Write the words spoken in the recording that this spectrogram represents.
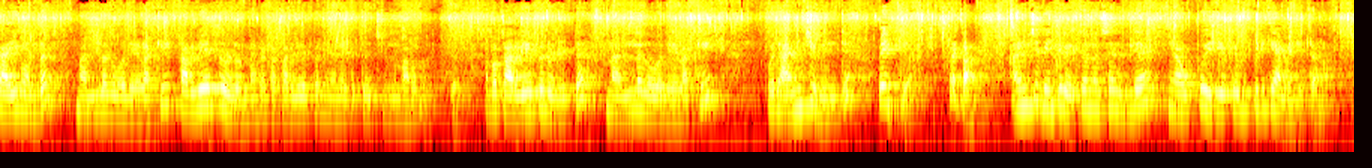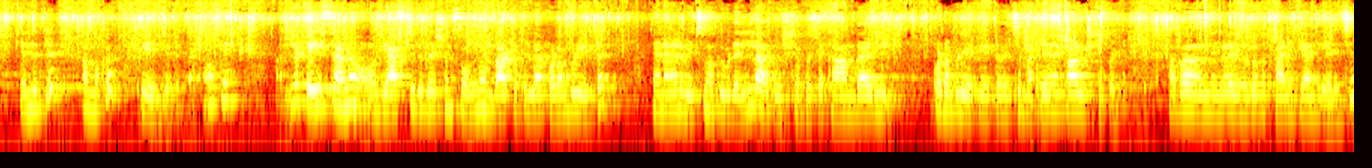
കൈകൊണ്ട് നല്ലതുപോലെ ഇളക്കി കറിവേപ്പില ഇടണം കേട്ടോ. കറിവേപ്പില ഞാൻ എടുത്ത് വെച്ചിട്ടുണ്ട് മറന്നു അപ്പോൾ കറിവേപ്പില ഇട്ടിട്ട് നല്ലതുപോലെ ഇളക്കി ഒരു അഞ്ച് മിനിറ്റ് വയ്ക്കുക കേട്ടോ. അഞ്ച് മിനിറ്റ് വെക്കുക എന്ന് വെച്ചാൽ ഇതിന്റെ ഉപ്പ് എരിയൊക്കെ ഒന്ന് പിടിക്കാൻ വേണ്ടിയിട്ടാണ്. എന്നിട്ട് നമുക്ക് വേവിച്ചെടുക്കാം ഓക്കെ നല്ല ടേസ്റ്റാണ് ഗ്യാസ് റിലേഷൻസ് ഒന്നും ഉണ്ടാക്കത്തില്ല. കുടംപുളി ഇട്ട് ഞാൻ അങ്ങനെ വെച്ച് നോക്കി. ഇവിടെ എല്ലാവർക്കും ഇഷ്ടപ്പെട്ട് കാന്താരി കുടംപുളിയൊക്കെ ഇട്ട് വെച്ച് മറ്റേതിനേക്കാൾ ഇഷ്ടപ്പെട്ട്. അപ്പോൾ നിങ്ങളെ ഇതുകൊണ്ടൊന്ന് കാണിക്കാമെന്ന് വിചാരിച്ച്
